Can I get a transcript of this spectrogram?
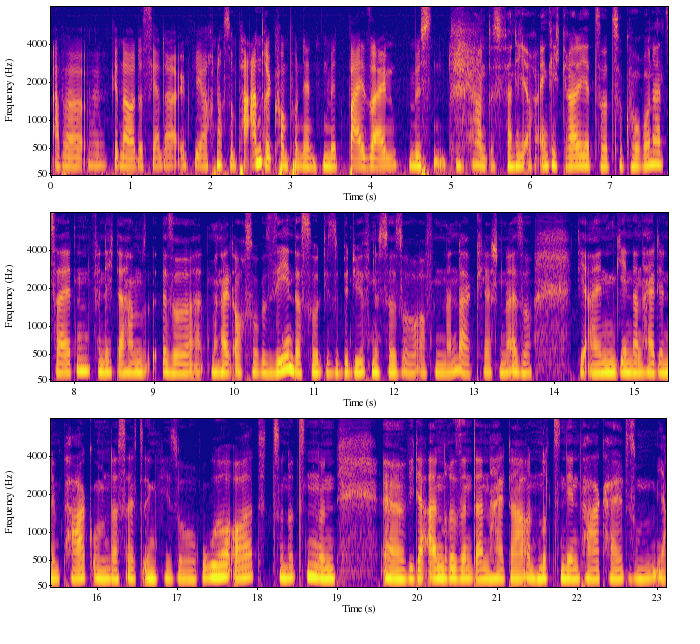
Aber äh, genau, dass ja da irgendwie auch noch so ein paar andere Komponenten mit bei sein müssen. Ja, und das fand ich auch eigentlich gerade jetzt so zu Corona-Zeiten, finde ich, da haben, also hat man halt auch so gesehen, dass so diese Bedürfnisse so aufeinander clashen. Ne? Also die einen gehen dann halt in den Park, um das als irgendwie so Ruheort zu nutzen und äh, wieder andere sind dann halt da und nutzen den Park Tag halt so ja,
